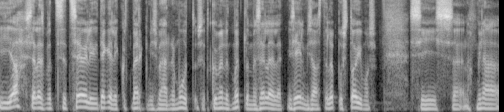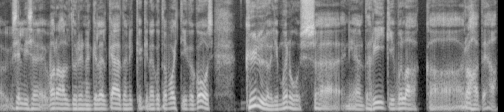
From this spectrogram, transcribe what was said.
jah, selles mõttes, et see oli tegelikult märkimisväärne muutus, et kui me nüüd mõtleme sellele, et mis eelmise aasta lõpus toimus, siis noh, mina sellise varahaldurina, kellel käed on ikkagi nagu Davotiga koos, küll oli mõnus äh, nii-öelda riigivõlaga raha teha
